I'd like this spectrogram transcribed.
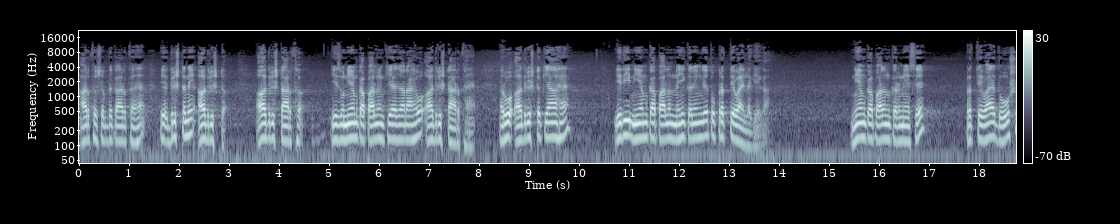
अर्थ शब्द का अर्थ है, ये दृष्ट नहीं, अदृष्ट। अदृष्टार्थ, ये जो नियम का पालन किया जा रहा है, वो अदृष्टार्थ है। और वो अदृष्ट क्या है? यदि नियम का पालन नहीं करेंगे तो प्रत्यवाय लगेगा। नियम का पालन करने से प्रत्यवाय दोष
